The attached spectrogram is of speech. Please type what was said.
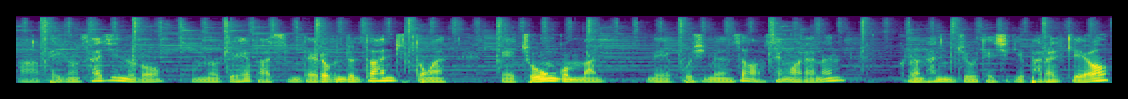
아, 배경 사진으로 업로드 해봤습니다. 여러분들도 한 주 동안 네, 좋은 곳만 네, 보시면서 생활하는 그런 한 주 되시기 바랄게요.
